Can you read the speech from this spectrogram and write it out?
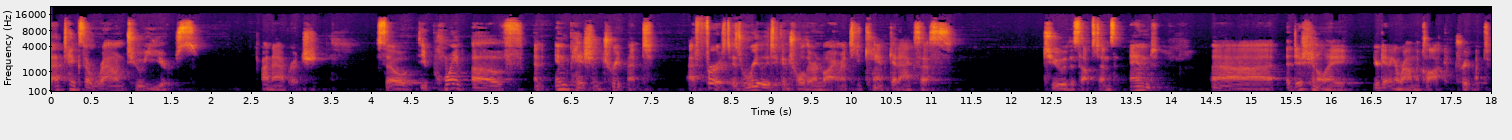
that takes around two years on average. So the point of an inpatient treatment at first is really to control their environment. You can't get access to the substance. And uh, additionally, you're getting around the clock treatment,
